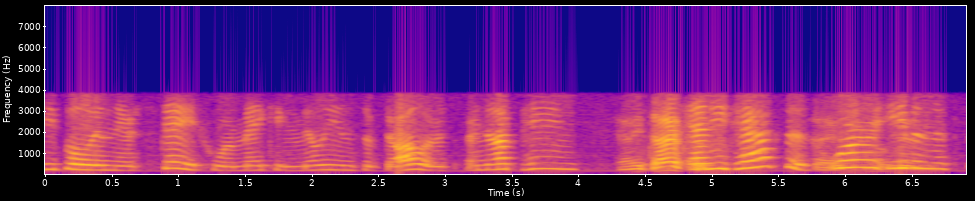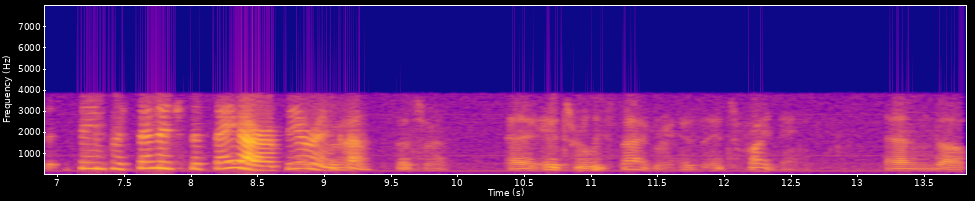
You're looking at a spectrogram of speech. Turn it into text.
people in their state who are making millions of dollars are not paying Any taxes. any taxes Taxes, or even the same percentage that they are of their That's right. income. That's right. And it's really staggering. It's, it's frightening. And uh,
